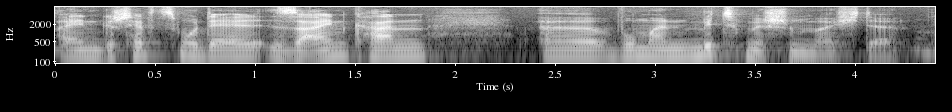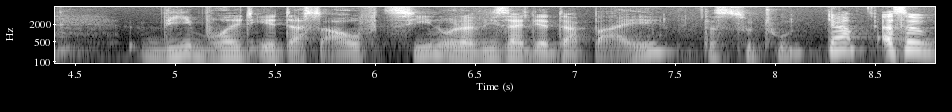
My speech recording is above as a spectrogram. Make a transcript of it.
ein Geschäftsmodell sein kann, äh, wo man mitmischen möchte. Wie wollt ihr das aufziehen oder wie seid ihr dabei, das zu tun? Ja, also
